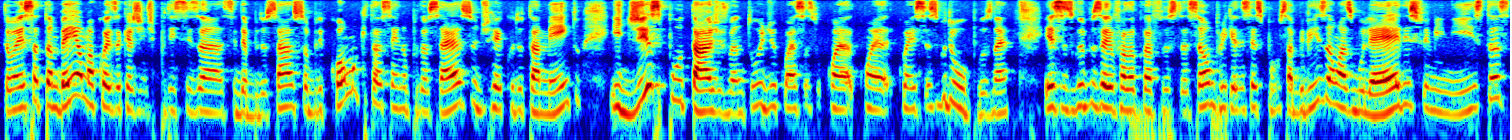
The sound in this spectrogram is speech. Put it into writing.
Então, essa também é uma coisa que a gente precisa se debruçar sobre como que está sendo o processo de recrutamento e disputar a juventude com, essas, com, a, com, a, com esses grupos, né? Esses grupos, ele fala com a frustração porque eles responsabilizam as mulheres feministas,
